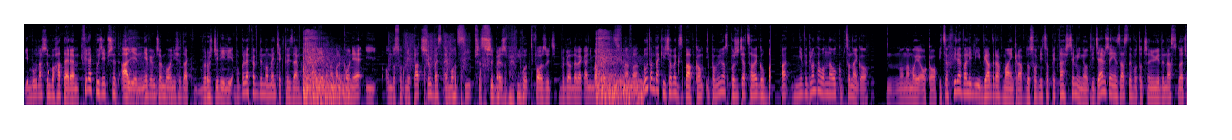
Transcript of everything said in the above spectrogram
I był naszym bohaterem. Chwilę później przyszedł alien, nie wiem czemu oni się tak rozdzielili. W ogóle w pewnym momencie ktoś zamknął aliena na balkonie i on dosłownie patrzył bez emocji przez szybę, żeby mu otworzyć. Wyglądał jak animatronic z FNAFa. Był tam taki ziomek z babką i pomimo spożycia całego baba, nie wyglądał on na ukupconego. no na moje oko. I co chwilę walili wiadra w Minecraft, dosłownie co 15 minut. Wiedziałem, że nie zasnę w otoczeniu 11 dać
